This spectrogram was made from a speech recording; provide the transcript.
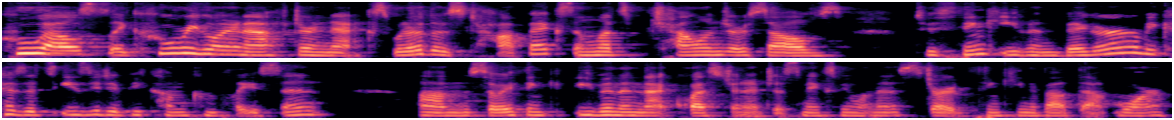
Who else? Like, who are we going after next? What are those topics? And let's challenge ourselves to think even bigger because it's easy to become complacent. Um, so I think even in that question, it just makes me want to start thinking about that more.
